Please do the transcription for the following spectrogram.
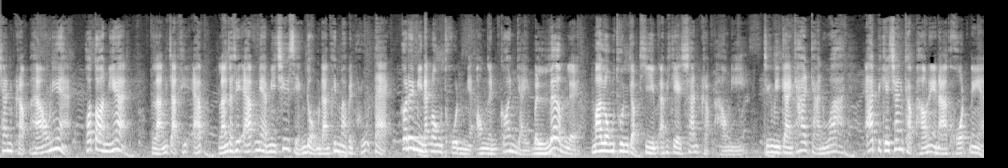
ชัน Clubhouse เนี่ย เพราะตอนนี้หลังจากที่แอป หลังจากที่แอปเนี่ยมีชื่อเสียงโด่งดังขึ้นมาเป็นพลุแตก ก็ได้มีนักลงทุนเนี่ยเอาเงินก้อนใหญ่เบิ่เริ่มเลย มาลงทุนกับทีมแอปพลิเคชัน Clubhouse นี้ จึงมีการคาดการณ์ว่า แอปพลิเคชัน Clubhouse ในอนาคตเนี่ย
